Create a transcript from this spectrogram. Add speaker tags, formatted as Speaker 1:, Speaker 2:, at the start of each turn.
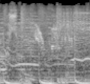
Speaker 1: house music.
